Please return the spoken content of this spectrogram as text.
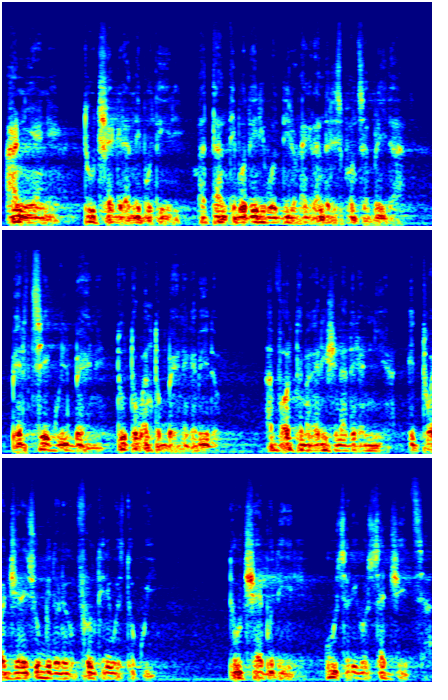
Aniene, tu c'hai grandi poteri, ma tanti poteri vuol dire una grande responsabilità. Persegui il bene, tutto quanto bene, capito? A volte magari c'è una tirannia e tu agirai subito nei confronti di questo qui. Tu c'hai poteri, usali con saggezza,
